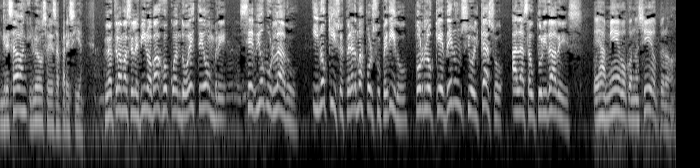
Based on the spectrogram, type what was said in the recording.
ingresaban y luego se desaparecían. La trama se les vino abajo cuando este hombre se vio burlado y no quiso esperar más por su pedido, por lo que denunció el caso a las autoridades. Es amigo, conocido, pero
